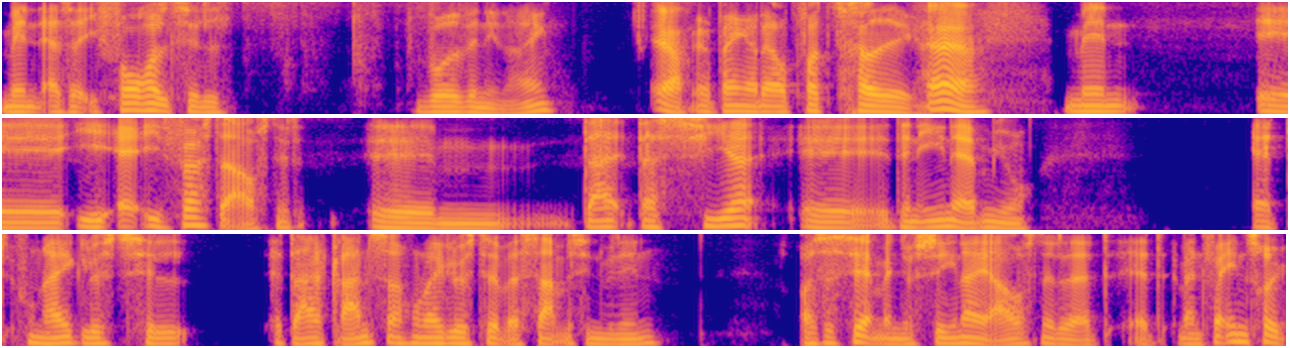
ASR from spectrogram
Men altså i forhold til våde veninder, ikke? Ja. Jeg bringer det op for tredje gang. Ja, ja. Men øh, i, i et første afsnit, øh, der, der siger øh, den ene af dem jo, at hun har ikke lyst til, at der er grænser, hun har ikke lyst til at være sammen med sin veninde. Og så ser man jo senere i afsnittet, at, at man får indtryk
